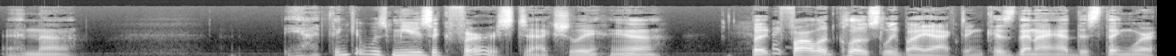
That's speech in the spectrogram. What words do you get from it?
and uh, yeah, I think it was music first, actually. Yeah, but followed closely by acting, because then I had this thing where.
